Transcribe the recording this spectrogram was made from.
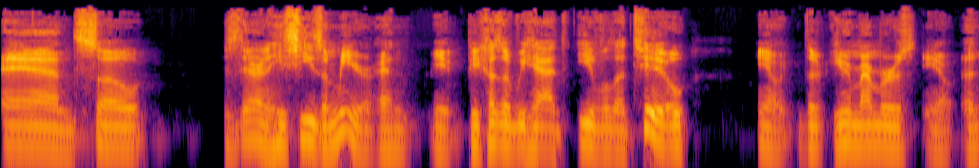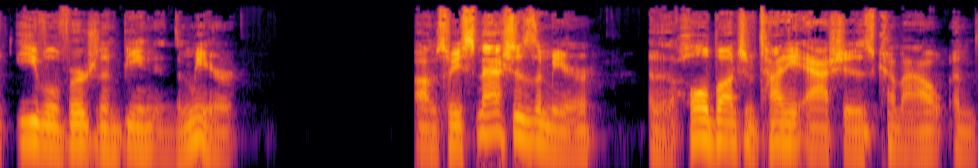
and so he's there and he sees a mirror, and you know, because of we had Evil the two, you know, the, he remembers you know an evil version of being in the mirror. Um, so he smashes the mirror, and then a whole bunch of tiny ashes come out, and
